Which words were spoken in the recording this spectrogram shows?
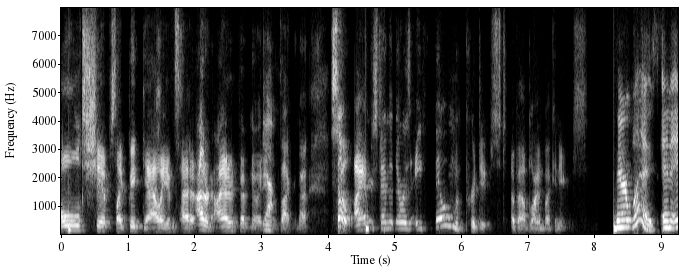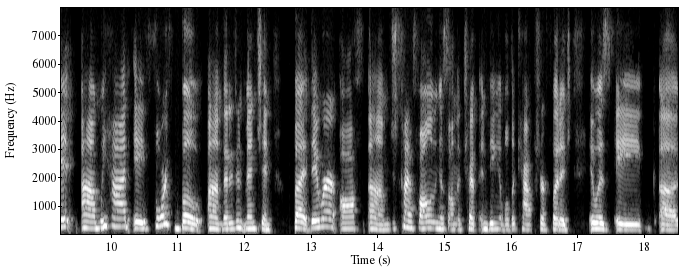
old ships, like big galleons had it. I don't know. I have no idea Yeah. what I'm talking about. So I understand that there was a film produced about Blind Buccaneers. there was, and it um, we had a fourth boat um, that I didn't mention, but they were off um, just kind of following us on the trip and being able to capture footage. It was a uh,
